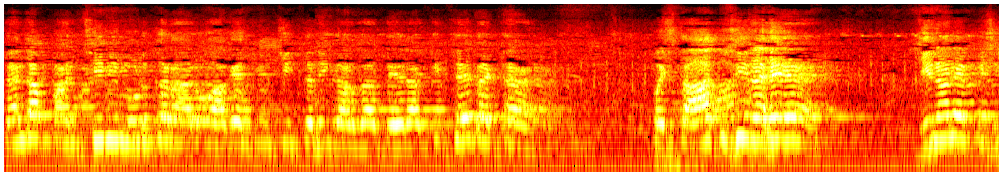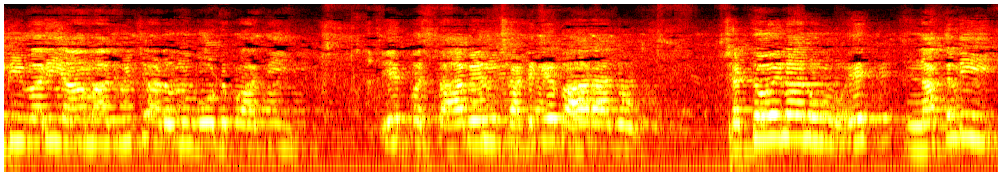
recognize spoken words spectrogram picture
ਕਹਿੰਦਾ, ਪੰਛੀ ਵੀ ਮੁੜ ਘਰਾਂ ਨੂੰ ਆ ਕੇ ਕਿਉਂ ਚਿੱਤ ਨਹੀਂ ਕਰਦਾ, ਤੇਰਾ ਕਿੱਥੇ ਬੈਠਾ ਪਛਤਾ ਤੁਸੀਂ ਰਹੇ ਹੈ। ਜਿਨ੍ਹਾਂ ਨੇ ਪਿਛਲੀ ਵਾਰੀ ਆਮ ਆਦਮੀ ਝਾੜੂ ਨੂੰ ਵੋਟ ਪਾਤੀ ਇਹ ਪਛਤਾਵੇ ਨੂੰ ਛੱਡ ਕੇ ਬਾਹਰ ਆ ਜਾਓ। ਛੱਡੋ ਇਹਨਾਂ ਨੂੰ, ਇਹ ਨਕਲੀ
